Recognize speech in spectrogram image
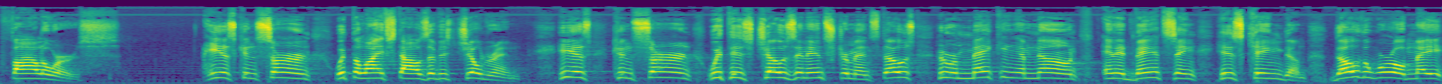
followers. He is concerned with the lifestyles of His children. He is concerned with his chosen instruments, those who are making him known and advancing his kingdom. Though the world may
